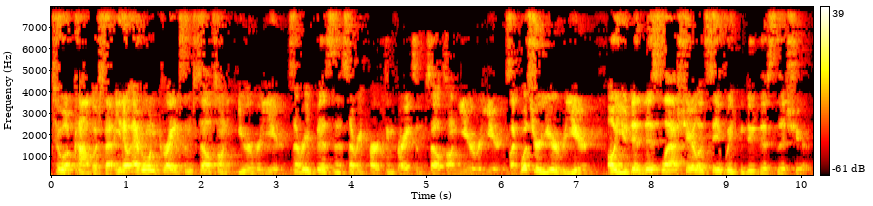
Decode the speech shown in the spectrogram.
to accomplish that. You know, everyone grades themselves on year over year. It's every business, every person grades themselves on year over year. It's like, what's your year over year? Oh, you did this last year. Let's see if we can do this this year.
